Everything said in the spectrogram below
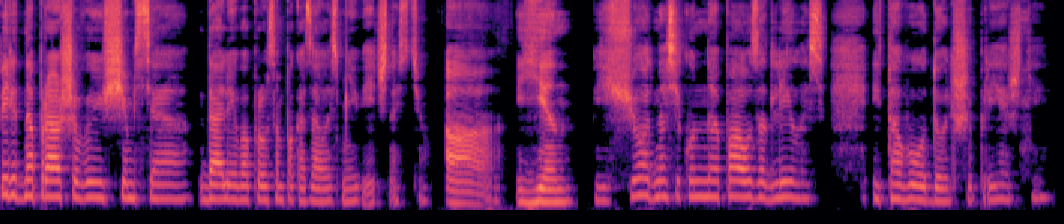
перед напрашивающимся далее вопросом показалась мне вечностью. «А, Йен?» Еще одна секундная пауза длилась, и того дольше прежней.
